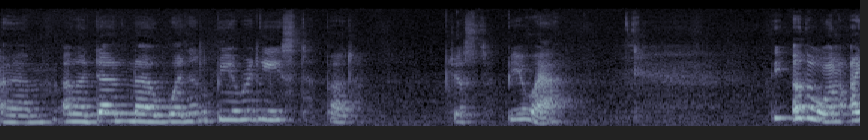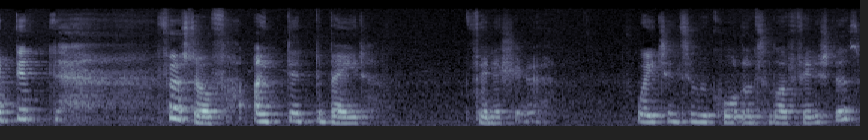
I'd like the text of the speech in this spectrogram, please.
Um, and I don't know when it'll be released, but just be aware. The other one, I did, first off, I did debate finish it, waiting to record until I finish this,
